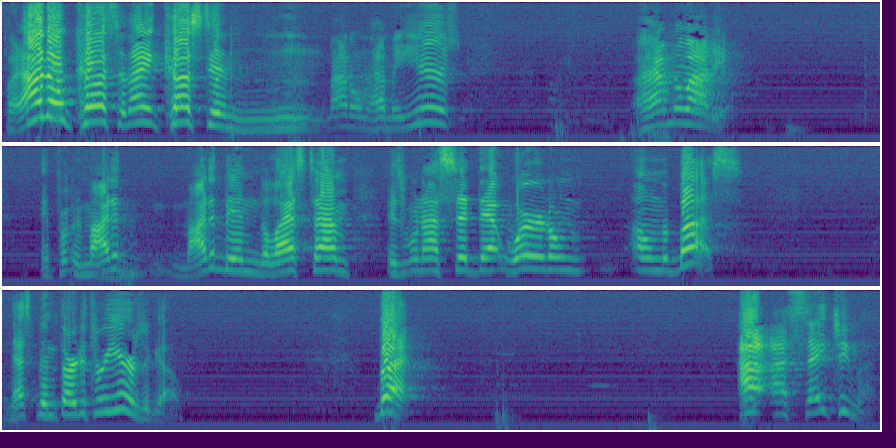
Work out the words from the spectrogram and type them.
but I don't cuss and I ain't cussed in mm, I don't know how many years. I have no idea. It might have, might have been the last time is when I said that word on, on the bus. That's been 33 years ago. But I, I say too much.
